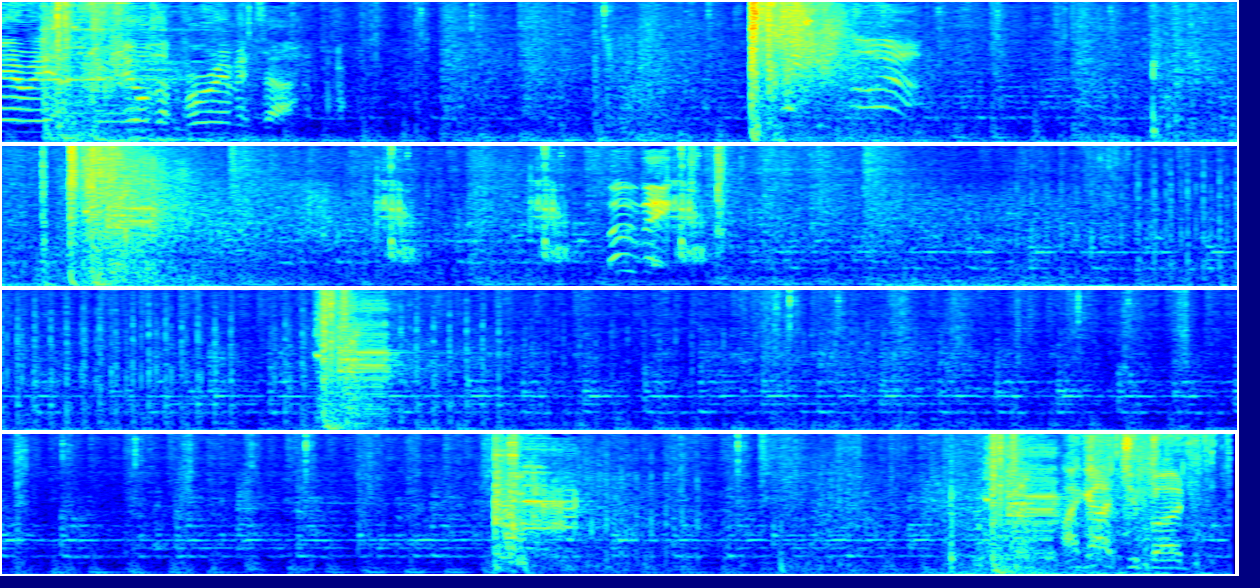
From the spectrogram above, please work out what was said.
Area and secure the perimeter. Moving! I got you, bud.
